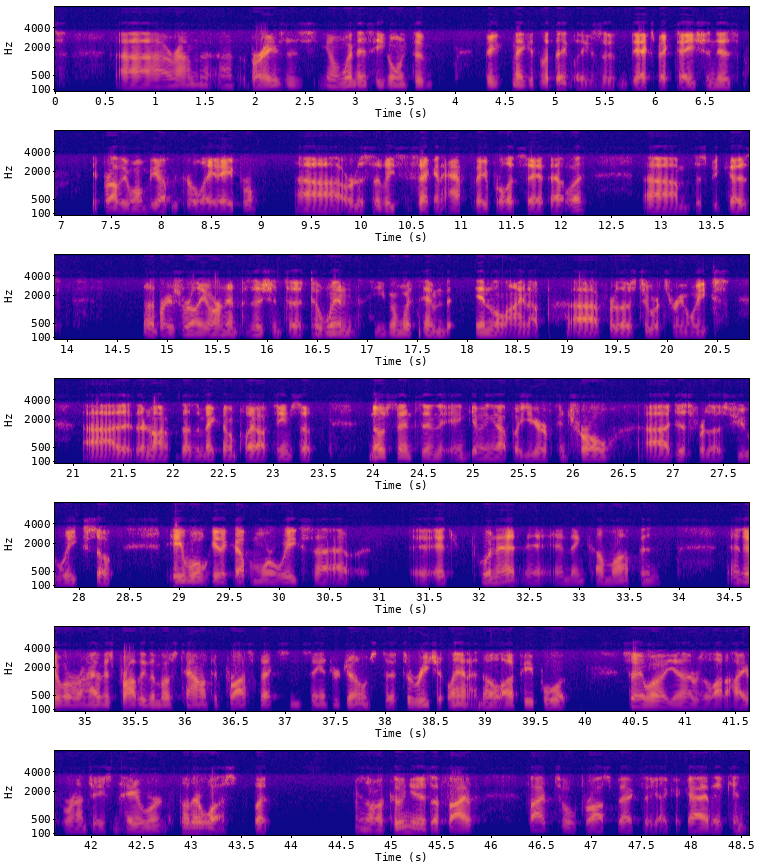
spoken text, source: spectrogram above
uh, around the, uh, the Braves is, you know, when is he going to be, make it to the big leagues? The, the expectation is it probably won't be up until late April, uh, or at least the second half of April. Let's say it that way, um, just because the Braves really aren't in position to to win, even with him in the lineup uh, for those two or three weeks. Uh, they're not doesn't make them a playoff team, so no sense in, in giving up a year of control uh, just for those few weeks. So he will get a couple more weeks uh, at Gwinnett and then come up and and he'll arrive as probably the most talented prospect since Andruw Jones to to reach Atlanta. I know a lot of people would say, well, you know, there was a lot of hype around Jason Heyward. No, there was, but you know, Acuna is a five five tool prospect, a, a guy that can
